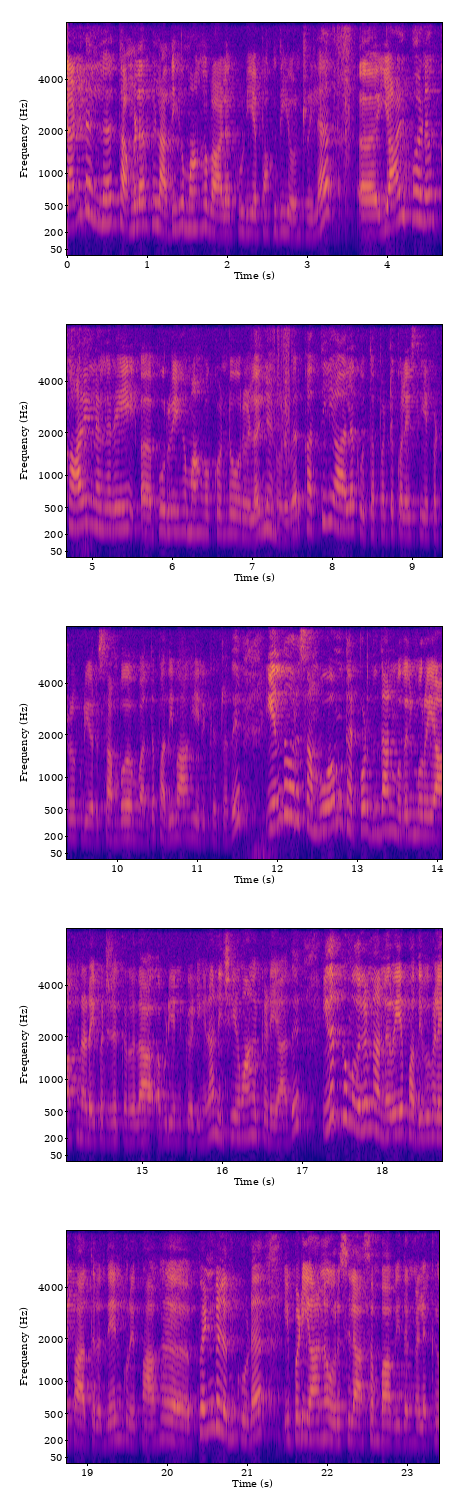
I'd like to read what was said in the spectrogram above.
லண்டனில் தமிழர்கள் அதிகமாக வாழக்கூடிய பகுதி ஒன்றில் யாழ்ப்பாணம் காரிநகரை பூர்வீகமாக கொண்ட ஒரு இளைஞன் ஒருவர் கத்தியால் குத்தப்பட்டு கொலை செய்யப்பட்டிருக்கக்கூடிய ஒரு சம்பவம் வந்து பதிவாகி இருக்கின்றது. எந்த ஒரு சம்பவம் தற்பொழுது தான் முதல் முறையாக நடைபெற்றிருக்கிறதா அப்படின்னு கேட்டிங்கன்னா நிச்சயமாக கிடையாது. இதற்கு முதலும் நான் நிறைய பதிவுகளை பார்த்திருந்தேன். குறிப்பாக பெண்களும் கூட இப்படியான ஒரு சில அசம்பாவிதங்களுக்கு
